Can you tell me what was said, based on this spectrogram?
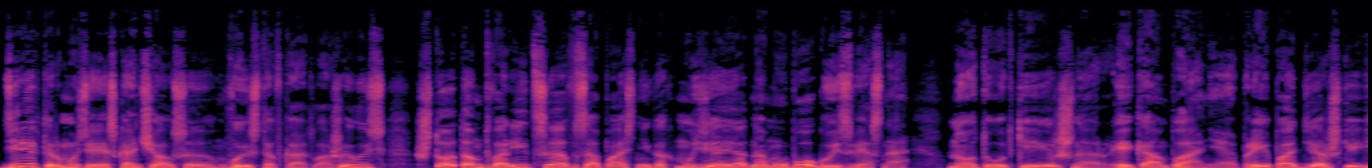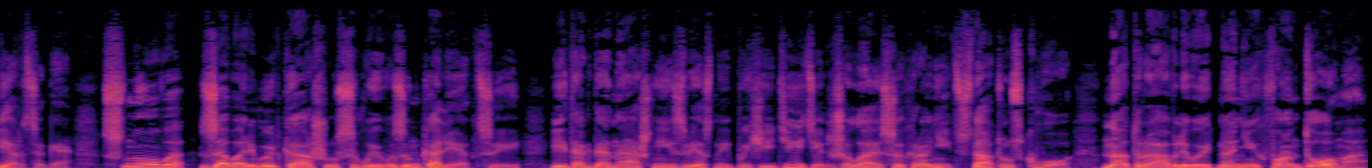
Директор музея скончался, выставка отложилась. Что там творится в запасниках музея, одному богу известно. Но тут Киршнер и компания при поддержке герцога снова заваривают кашу с вывозом коллекции. И тогда наш неизвестный похититель, желая сохранить статус-кво, натравливает на них фантома.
